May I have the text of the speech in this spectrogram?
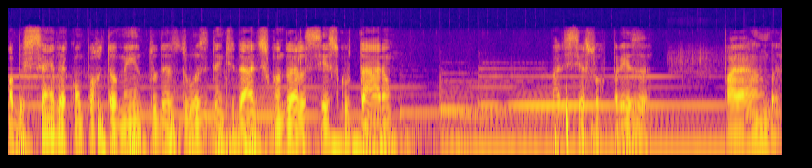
Observe o comportamento das duas identidades quando elas se escutaram. Parecia surpresa para ambas.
